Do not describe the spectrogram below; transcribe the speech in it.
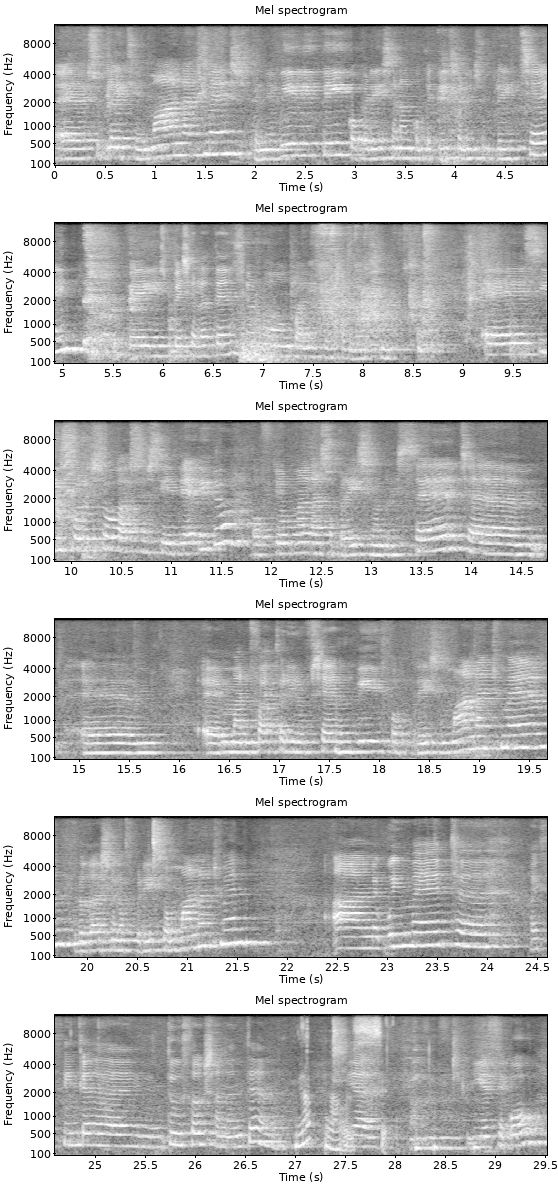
uh, supply chain management, sustainability, cooperation and competition in supply chain, paying special attention on quality information. Uh, she is also Associate Editor of Journal as Operation Research, um, um, uh, Manufacturing of Service Operation Management, Production of Operation Management, and we met, uh, I think, uh, in 2010. Yeah, now yeah. years ago.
